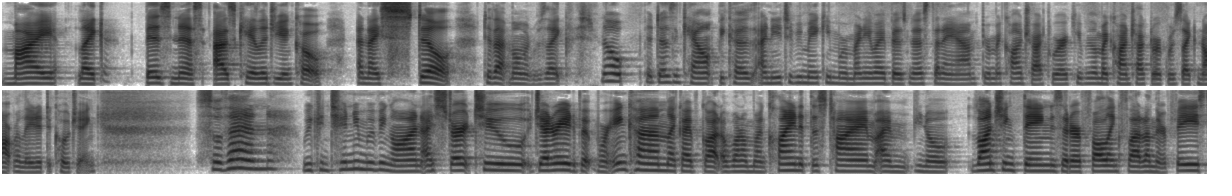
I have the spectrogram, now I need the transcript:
my like business as Kehla G and Co. And I still, to that moment, was like, nope, it doesn't count because I need to be making more money in my business than I am through my contract work, even though my contract work was like not related to coaching. So then we continue moving on. I start to generate a bit more income. Like I've got a one on one client at this time. I'm, you know, launching things that are falling flat on their face.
